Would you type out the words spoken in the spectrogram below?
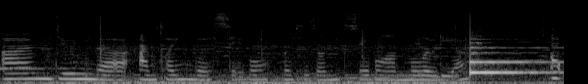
I'm doing the, I'm playing the stable versus unstable on Melodia. Oh.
